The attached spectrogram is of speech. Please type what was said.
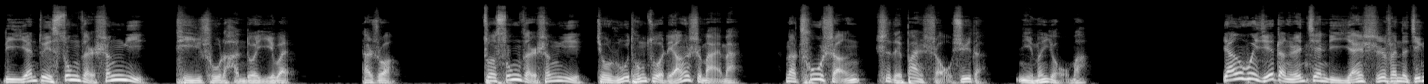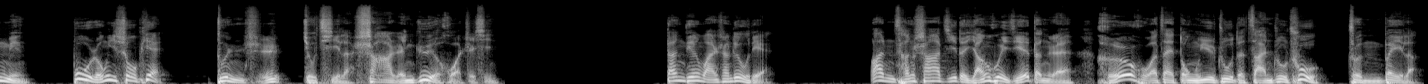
李岩对松子生意提出了很多疑问。他说：“做松子生意就如同做粮食买卖，那出省是得办手续的，你们有吗？”杨慧杰等人见李岩十分的精明，不容易受骗，顿时就起了杀人越货之心。当天晚上六点，暗藏杀机的杨慧杰等人合伙在董玉柱的暂住处准备了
